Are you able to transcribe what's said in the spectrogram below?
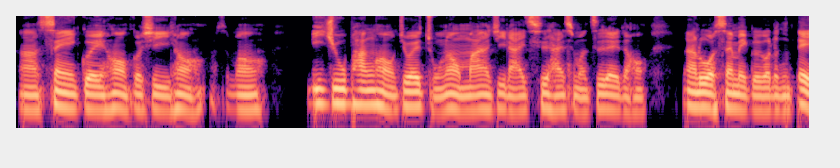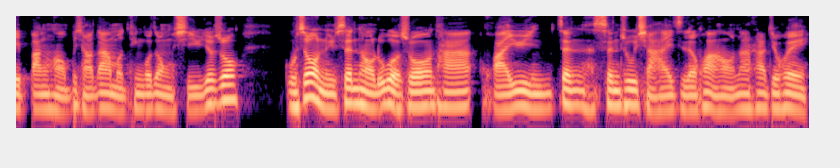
啊生一龟哈，或是哈什么米酒汤哈，就会煮那种麻油鸡来吃，还是什么之类的哈。那如果生美国有冷对帮哈，不晓得大家有没有听过这种习语，就是说古时候女生哈，如果说她怀孕正生出小孩子的话哈，那她就会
